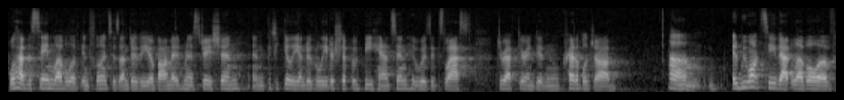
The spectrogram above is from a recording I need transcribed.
will have the same level of influence as under the Obama administration, and particularly under the leadership of Bea Hanson, who was its last director and did an incredible job. Um, and we won't see that level of,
